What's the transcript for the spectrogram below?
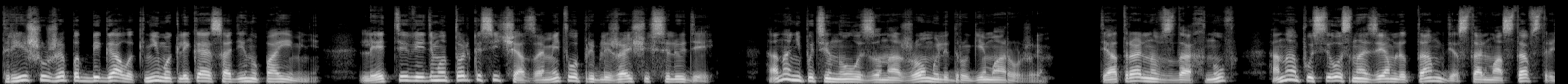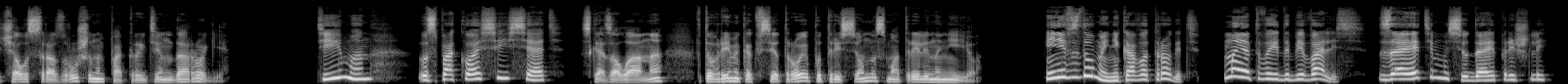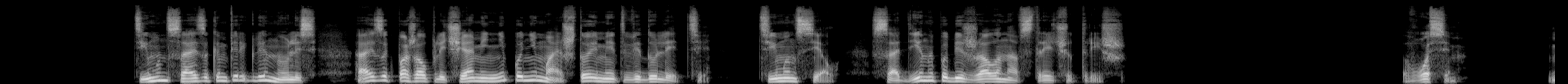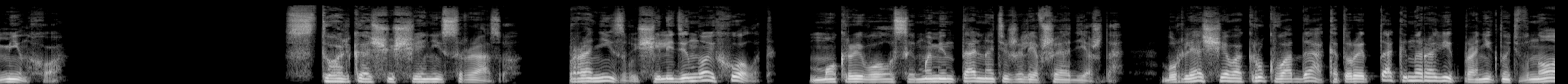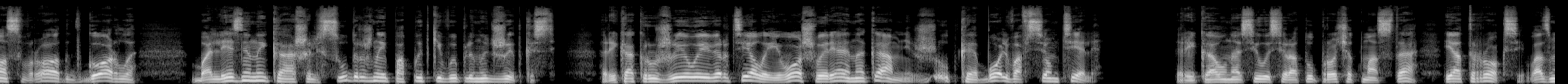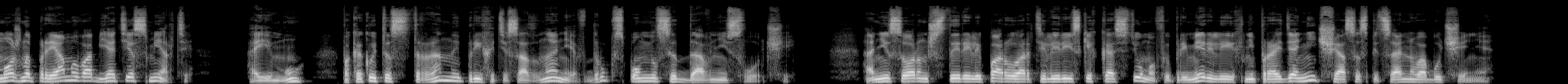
Триш уже подбегала к ним, окликая Садину по имени. Летти, видимо, только сейчас заметила приближающихся людей. Она не потянулась за ножом или другим оружием. Театрально вздохнув, она опустилась на землю там, где сталь моста встречалась с разрушенным покрытием дороги. «Тимон, успокойся и сядь», — сказала она, в то время как все трое потрясенно смотрели на нее. «И не вздумай никого трогать. Мы этого и добивались. За этим мы сюда и пришли». Тимон с Айзеком переглянулись. Айзек пожал плечами, не понимая, что имеет в виду Летти. Тимон сел. Садина побежала навстречу Триш. Восемь. Минхо. Столько ощущений сразу. Пронизывающий ледяной холод. Мокрые волосы, моментально тяжелевшая одежда. Бурлящая вокруг вода, которая так и норовит проникнуть в нос, в рот, в горло. Болезненный кашель, судорожные попытки выплюнуть жидкость. Река кружила и вертела его, швыряя на камни. Жуткая боль во всем теле. Река уносила сироту прочь от моста и от Рокси, возможно, прямо в объятия смерти. А ему, по какой-то странной прихоти сознания, вдруг вспомнился давний случай. Они с Оранж стырили пару артиллерийских костюмов и примерили их, не пройдя ни часа специального обучения.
